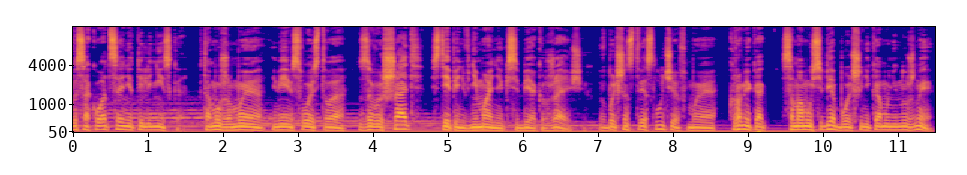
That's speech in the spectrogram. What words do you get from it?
Высоко оценит или низко? К тому же мы имеем свойство завышать степень внимания к себе окружающих. В большинстве случаев мы, кроме как самому себе, больше никому не нужны.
